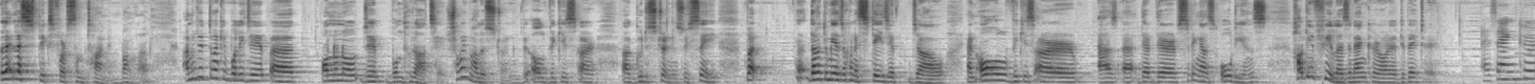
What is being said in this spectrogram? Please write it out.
let, let's speak for some time in Bangla. আমি যদি তোমাকে বলি যে আহ, অন্যান্য যে বন্ধুরা আছে সবাই ভালো স্টুডেন্ট অল ভিকিস আর গুড স্টুডেন্টস উই সে বাট ধরো তুমি যখন স্টেজে যাও অ্যান্ড অল ভিকিস আর অ্যাজ দেয়ার দেয়ার সিটিং অ্যাজ অডিয়েন্স how do you feel as an anchor or a debater as anchor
